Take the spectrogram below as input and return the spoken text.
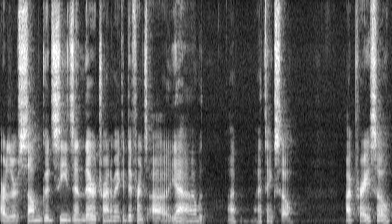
Are there some good seeds in there trying to make a difference? Uh, yeah, I would, I, I think so. I pray so.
